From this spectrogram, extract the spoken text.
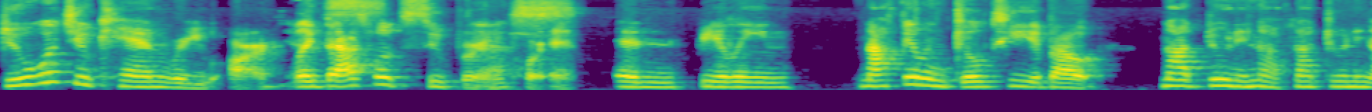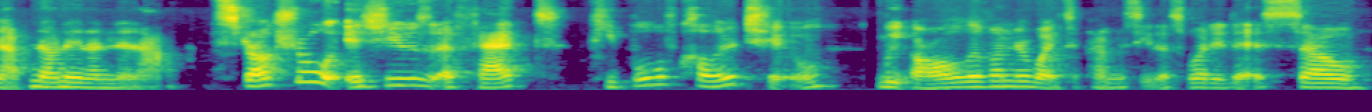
do what you can where you are. Yes. Like that's what's super yes. important. And feeling not feeling guilty about not doing enough, not doing enough. No, no, no, no, no. Structural issues affect people of color too. We all live under white supremacy. That's what it is. So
